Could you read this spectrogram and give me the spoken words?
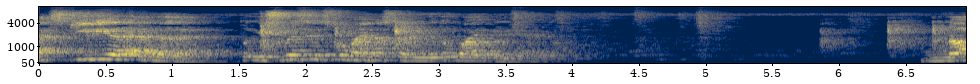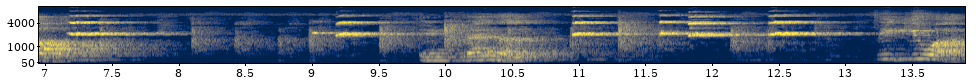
exterior angle है तो इसमें से इसको माइनस करेंगे तो y मिल जाएगा now in triangle PQR.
